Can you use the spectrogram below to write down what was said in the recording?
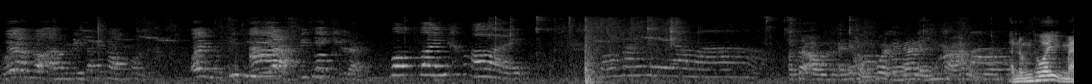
เว้ยเอาหน่อยเอาอันนี้ไปให้น้องก่อนเอ้ยพี่ทีอะพี่ทีกินอะไร ป๊อปเป็นหอยป๊อปให้เฮียมา เขาจะเอาอันนี้ของถ้วยไปได้เลยพี่ฟ้าของถ้วยเอานมถ้วยอีกไหม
